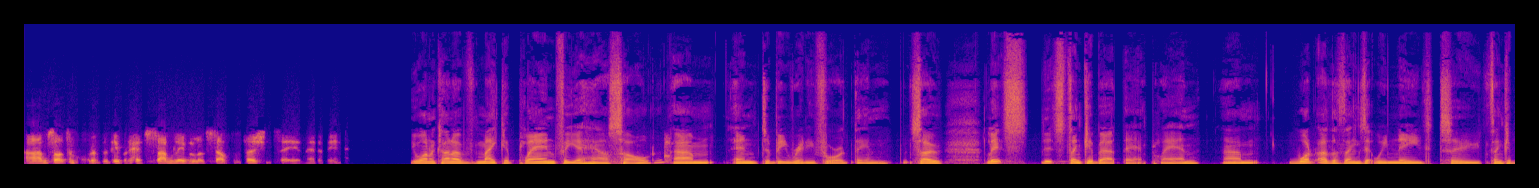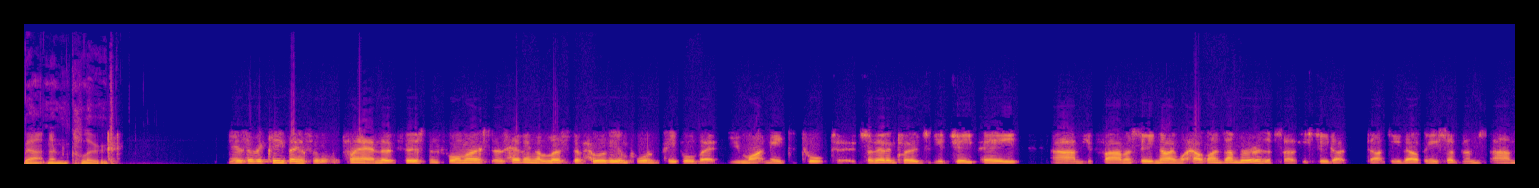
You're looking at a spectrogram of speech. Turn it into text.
Um, so it's important for people to have some level of self sufficiency in that event. You want to kind of make a plan for your household um, and to be ready for it then. So let's let's think about that plan. Um, what are the things that we need to think about and include? Yeah, so the key things for the plan, the first and foremost, is having a list of who are the important people that you might need to talk to. So that includes your GP, um, your pharmacy, knowing what Healthline's number is. So if you still don't, start to develop any symptoms, um,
